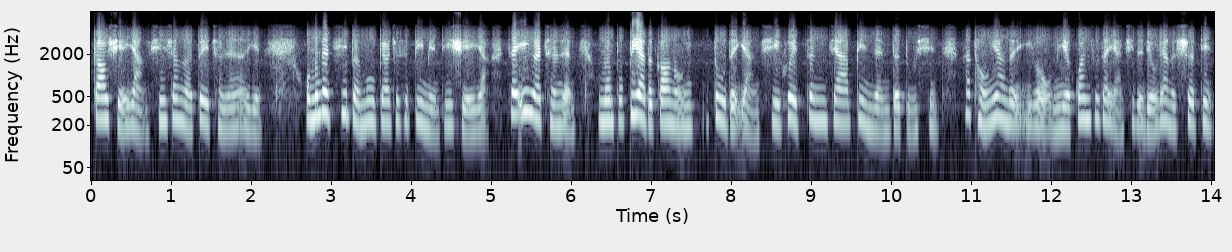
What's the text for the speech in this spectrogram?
高血氧，新生儿对成人而言，我们的基本目标就是避免低血氧。在婴儿、成人，我们不必要的高浓度的氧气会增加病人的毒性。那同样的一个，我们也关注在氧气的流量的设定。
